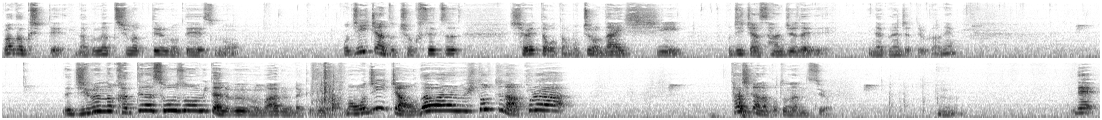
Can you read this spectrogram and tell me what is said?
若くして亡くなってしまってるのでそのおじいちゃんと直接喋ったことはもちろんないしおじいちゃん30代でいなくなっちゃってるからね。で自分の勝手な想像みたいな部分もあるんだけど、まあ、おじいちゃん小田原の人っていうのはこれは確かなことなんですよ、うん、で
